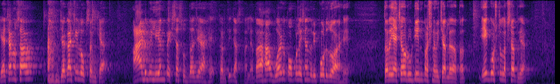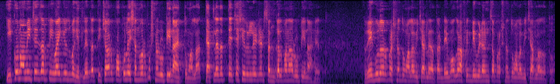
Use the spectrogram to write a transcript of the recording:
याच्यानुसार जगाची लोकसंख्या आठ बिलियनपेक्षा सुद्धा जे आहे तर ती जास्त आली. आता हा वर्ल्ड पॉप्युलेशन रिपोर्ट जो आहे तर याच्यावर रुटीन प्रश्न विचारले जातात. एक गोष्ट लक्षात घ्या. इकॉनॉमीचे जर पी वाय क्यूज बघितले तर तिच्यावर पॉप्युलेशनवर प्रश्न रुटीन आहेत तुम्हाला. त्यातल्या तर त्याच्याशी रिलेटेड संकल्पना रुटीन आहेत. रेग्युलर प्रश्न तुम्हाला विचारले जातात. डेमोग्राफिक डिव्हिडंडचा प्रश्न तुम्हाला विचारला जातो.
